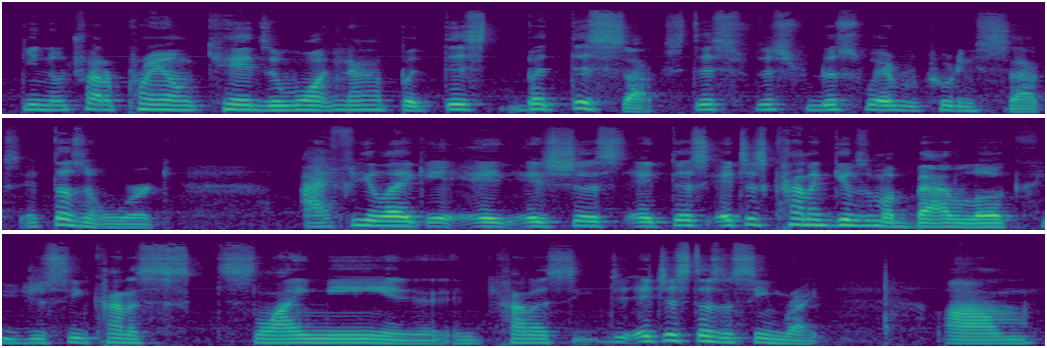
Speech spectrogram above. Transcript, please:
you know try to prey on kids and whatnot but this but this sucks. This this this way of recruiting sucks. It doesn't work. I feel like it, it it's just it just it just kind of gives them a bad look. You just seem kind of slimy and, and kind of it just doesn't seem right. Um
